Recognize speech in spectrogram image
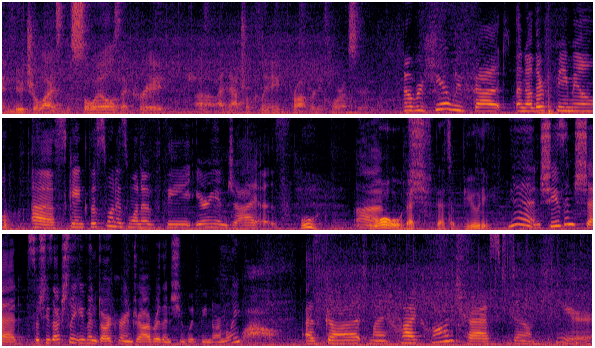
and neutralize the soils that create uh, a natural cleaning property for us here. Over here we've got another female uh, skink. This one is one of the Irianjayas. Ooh. Whoa, that's that's a beauty. Yeah, and she's in shed, so she's actually even darker and drabber than she would be normally. Wow. I've got my high contrast down here.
